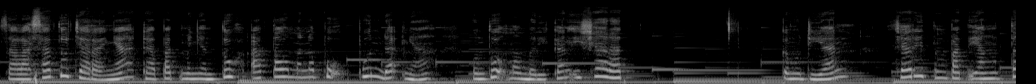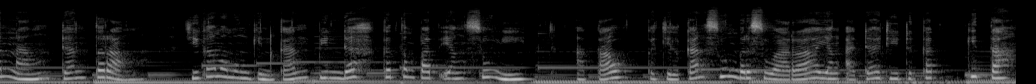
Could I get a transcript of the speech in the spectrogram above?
Salah satu caranya dapat menyentuh atau menepuk pundaknya untuk memberikan isyarat. Kemudian, Cari tempat yang tenang dan terang. Jika memungkinkan, pindah ke tempat yang sunyi atau kecilkan sumber suara yang ada di dekat kita.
